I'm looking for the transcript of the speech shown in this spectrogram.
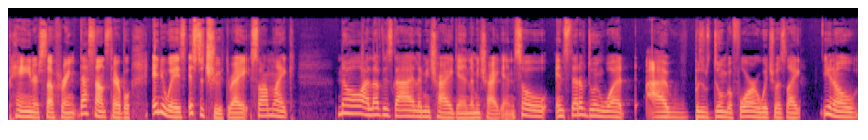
pain or suffering. That sounds terrible. Anyways, it's the truth, right? So I'm like, no, I love this guy. Let me try again. Let me try again. So instead of doing what I was doing before, which was like, you know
